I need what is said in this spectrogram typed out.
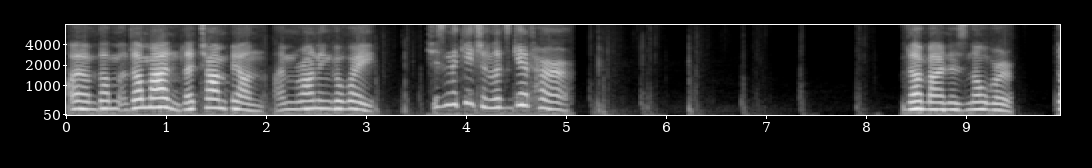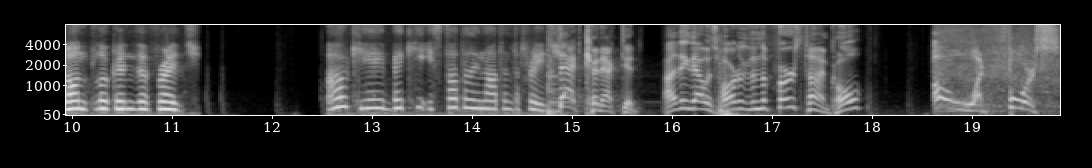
Um, the, the man, the champion. I'm running away. She's in the kitchen. Let's get her. The man is nowhere. Don't look in the fridge. Okay, Becky is totally not in the fridge. That connected. I think that was harder than the first time, Cole. Oh, what force!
